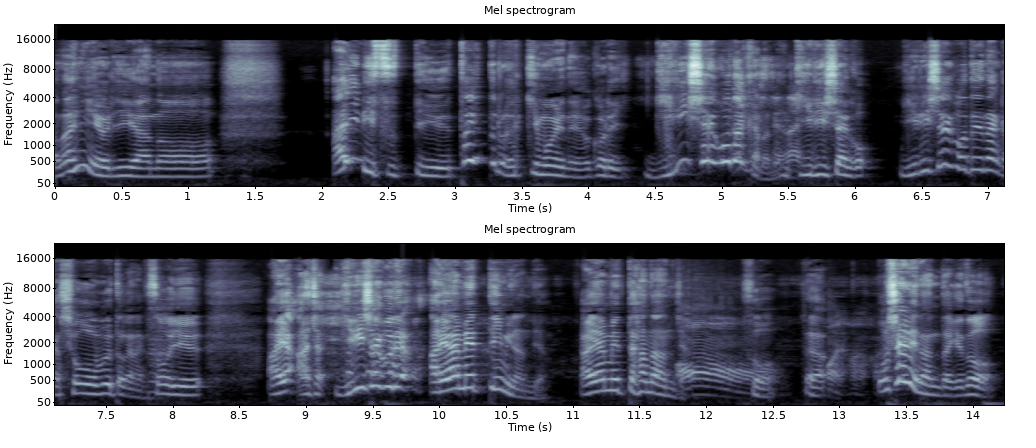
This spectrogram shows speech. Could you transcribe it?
ー何より、あのーアイリスっていうタイトルがキモいのよ。これ、ギリシャ語だからね。ギリシャ語。ギリシャ語でなんか勝負とかなんかそういう、あや、あ、じゃギリシャ語であやめって意味なんだよ。あやめって花なんじゃん。そう。だから。おしゃれなんだけど、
